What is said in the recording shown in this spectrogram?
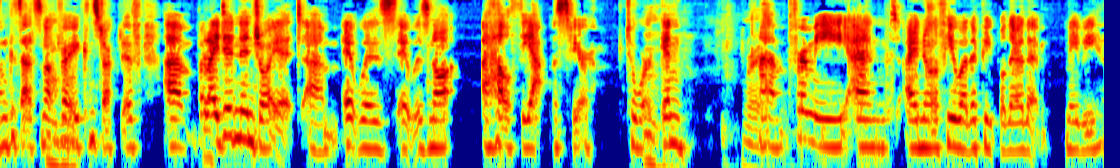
because um, that's not mm-hmm. very constructive um, but i didn't enjoy it um, it was it was not a healthy atmosphere to work mm-hmm. in right. Um, for me and i know a few other people there that maybe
